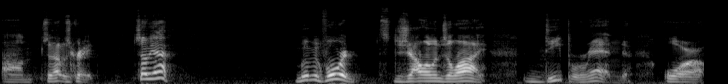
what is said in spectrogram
Um, so that was great. So yeah, moving forward, it's Giallo in July. Deep Red or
